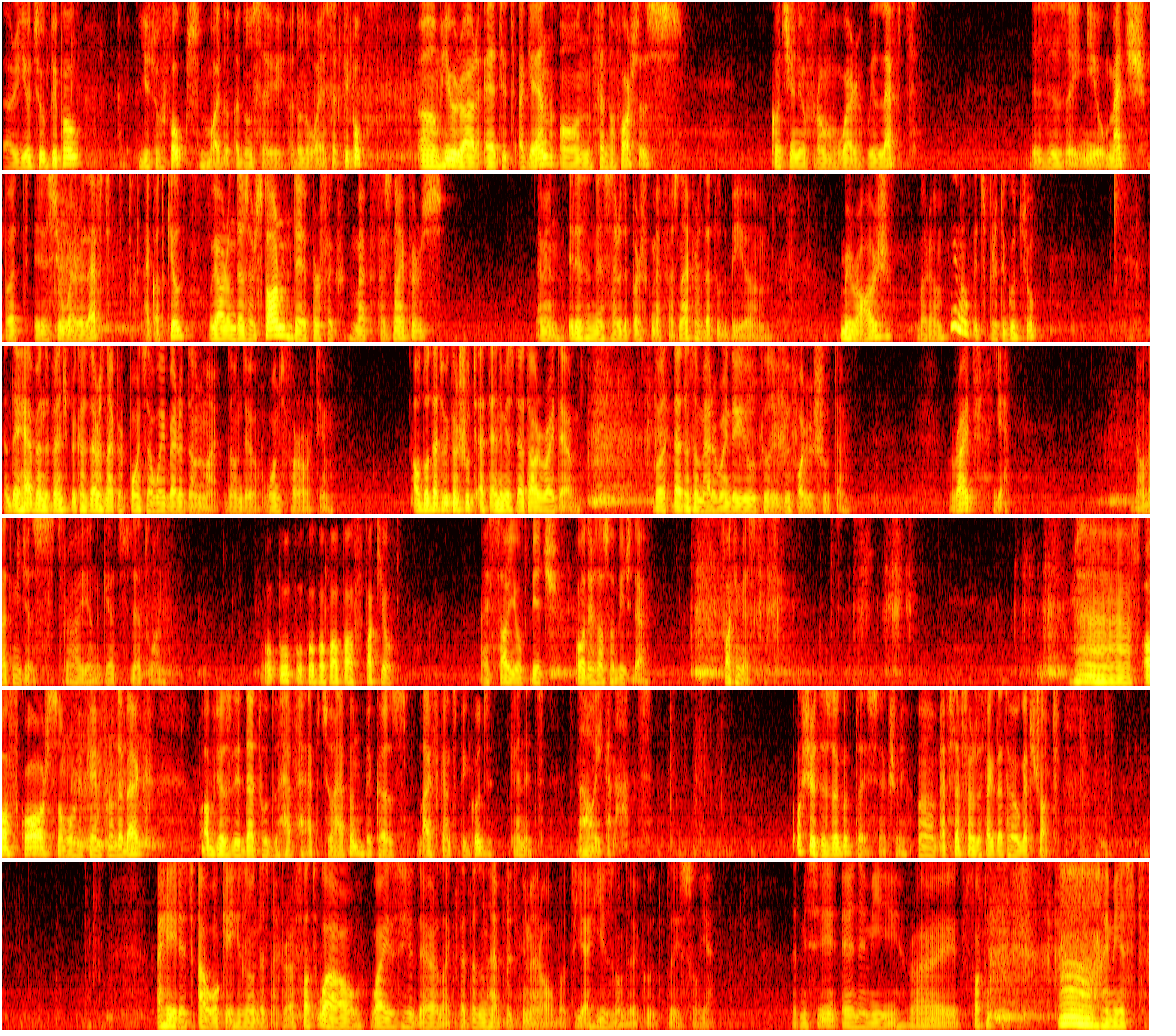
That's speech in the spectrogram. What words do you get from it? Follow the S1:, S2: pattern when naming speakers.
S1: Uh, YouTube people, YouTube folks, I don't, I don't say, I don't know why I said people. Um, here we are at it again on Phantom Forces. Continue from where we left. This is a new match, but it is still where we left. I got killed. We are on Desert Storm, the perfect map for snipers. I mean, it isn't necessarily the perfect map for snipers, that would be um, Mirage, but um, you know, it's pretty good too and they have an advantage because their sniper points are way better than my than the ones for our team. Although that we can shoot at enemies that are right there. But that doesn't matter when they will kill you before you shoot them. Right? Yeah. Now let me just try and get that one. Oop, oop, oop, oop, oop, oop, oop, fuck you. I saw you, bitch. Oh, there's also a bitch there. Fucking missed. Of course, someone came from the back. Obviously, that would have had to happen because life can't be good, can it? No, it cannot. Oh shit, this is a good place actually. Um, except for the fact that I will get shot. I hate it. Oh, okay, he's on the sniper. I thought, wow, why is he there? Like, that doesn't happen to him at all. But yeah, he's on the good place, so yeah. Let me see. Enemy, right? Fucking. Ah, I missed.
